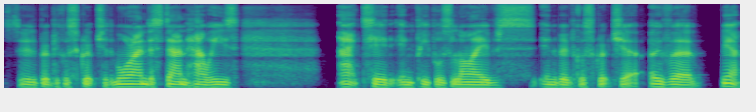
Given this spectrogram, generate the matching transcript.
through the biblical scripture, the more I understand how He's acted in people's lives in the biblical scripture over yeah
